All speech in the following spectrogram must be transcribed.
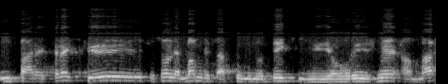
il paraîtrait que ce sont les membres de sa communauté qui ont rejoint en masse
